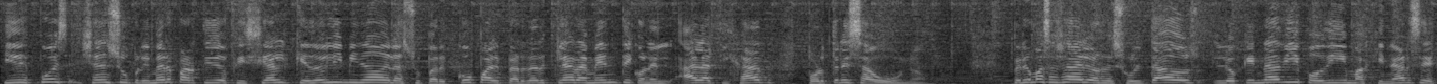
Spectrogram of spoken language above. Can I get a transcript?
Y después, ya en su primer partido oficial, quedó eliminado de la Supercopa al perder claramente con el Al Attihad por 3 a 1. Pero más allá de los resultados, lo que nadie podía imaginarse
